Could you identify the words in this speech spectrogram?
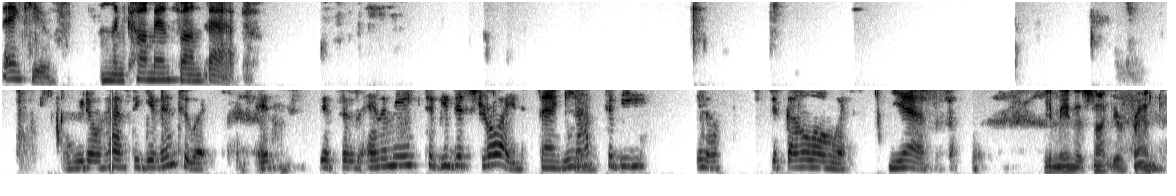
Thank you. And then comments on that. We don't have to give into it. It's it's an enemy to be destroyed, Thank you. not to be, you know, just gone along with. Yes. You mean it's not your friend?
